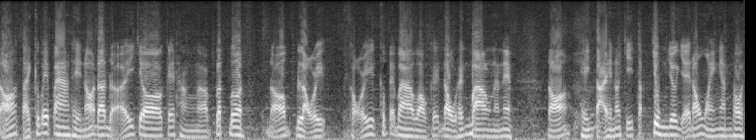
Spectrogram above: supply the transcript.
Đó, tại cúp FA thì nó đã để cho cái thằng à, Blackburn đó lội khỏi cúp FA vào cái đầu tháng 3 luôn nè anh em. Đó, hiện tại thì nó chỉ tập trung vô giải đấu ngoại hạng Anh thôi.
